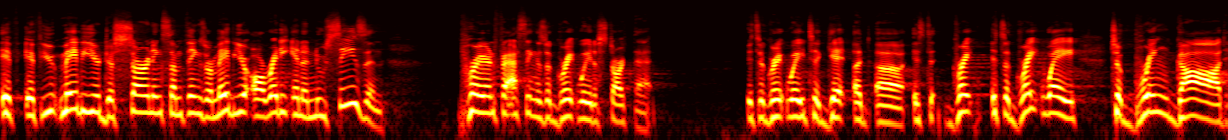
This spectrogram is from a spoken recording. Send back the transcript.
if, if you maybe you're discerning some things, or maybe you're already in a new season, prayer and fasting is a great way to start that. It's a great way to get a, uh, it's, great, it's a great way to bring God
